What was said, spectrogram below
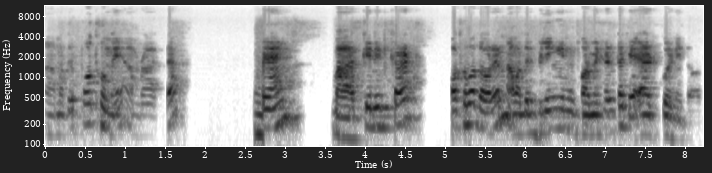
আমাদের প্রথমে আমরা একটা ব্যাংক বা ক্রেডিট কার্ড অথবা ধরেন আমাদের বিলিং ইনফরমেশনটাকে অ্যাড করে নিতে হবে।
